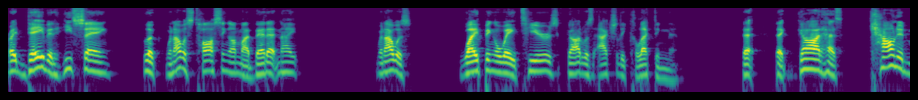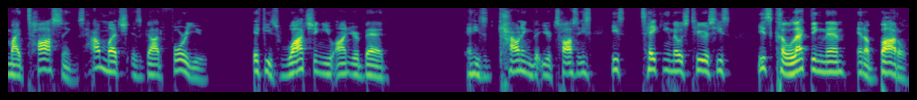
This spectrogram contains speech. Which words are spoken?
Right? David, he's saying, Look, when I was tossing on my bed at night, when I was wiping away tears, God was actually collecting them. That, that God has counted my tossings. How much is God for you if He's watching you on your bed and He's counting that you're tossing? He's, he's taking those tears, he's, he's collecting them in a bottle.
